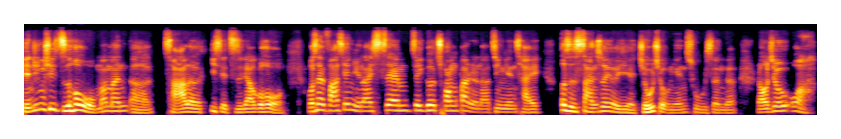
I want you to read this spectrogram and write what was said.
点进去之后，我慢慢呃查了一些资料过后，我才发现原来 Sam 这个创办人啊，今年才二十三岁而已，九九年出生的，然后就哇。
